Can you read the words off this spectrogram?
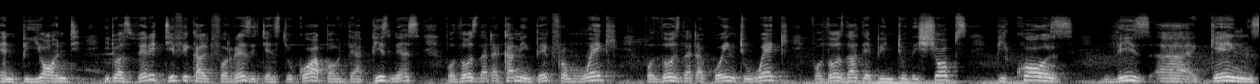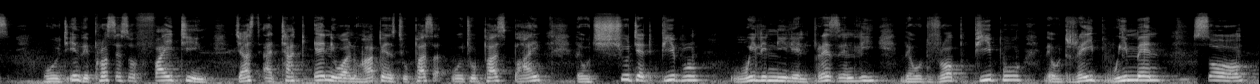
and beyond, it was very difficult for residents to go about their business, for those that are coming back from work, for those that are going to work, for those that have been to the shops, because these uh, gangs would in the process of fighting just attack anyone who happens to pass to pass by. They would shoot at people willy-nilly and presently. They would rob people. They would rape women. So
